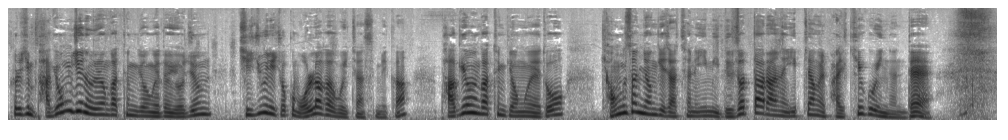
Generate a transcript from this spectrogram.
그리고 지금 박용진 의원 같은 경우에도 요즘 지지율이 조금 올라가고 있지 않습니까? 박 의원 같은 경우에도 경선 연기 자체는 이미 늦었다라는 입장을 밝히고 있는데 아,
